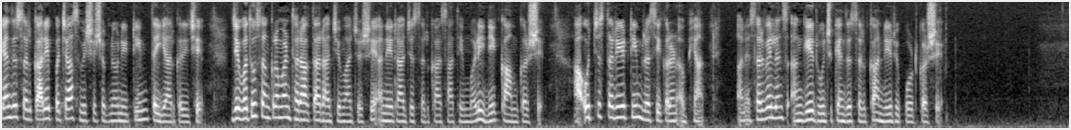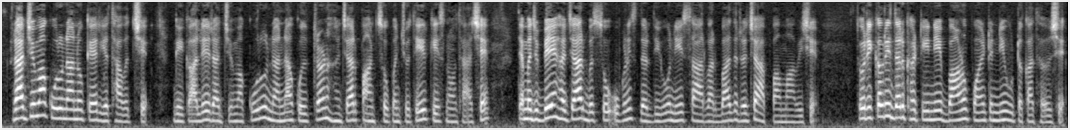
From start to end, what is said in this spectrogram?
કેન્દ્ર સરકારે પચાસ વિશેષજ્ઞોની ટીમ તૈયાર કરી છે, જે વધુ સંક્રમણ ધરાવતા રાજ્યમાં જશે અને રાજ્ય સરકાર સાથે મળીને કામ કરશે. આ ઉચ્ચ સ્તરીય ટીમ રસીકરણ અભિયાન અને સર્વેલન્સ અંગે રોજ કેન્દ્ર સરકારને રિપોર્ટ કરશે. રાજ્યમાં કોરોનાનો કેર યથાવત છે. ગઈકાલે રાજ્યમાં કોરોનાના કુલ ત્રણ હજાર પાંચસો પંચોતેર કેસ નોંધાયા છે. તેમજ બે હજાર બસો ઓગણીસ દર્દીઓને સારવાર બાદ રજા આપવામાં આવી છે. તો રિકવરી દર ઘટીને બાણું પોઈન્ટ નેવું ટકા થયો છે.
